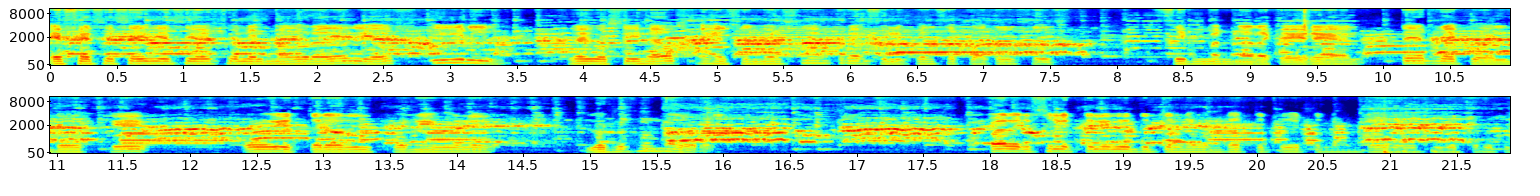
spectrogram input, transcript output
Efesios 6:18 la armadura de Dios y regocijaos en el Señor siempre en Filipenses 4:6. Sin más nada que agregar, te recuerdo que hoy estará disponible los reformadores. Padre celestial y Dios de eterna bondad, te estoy eternamente agradecido por tu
